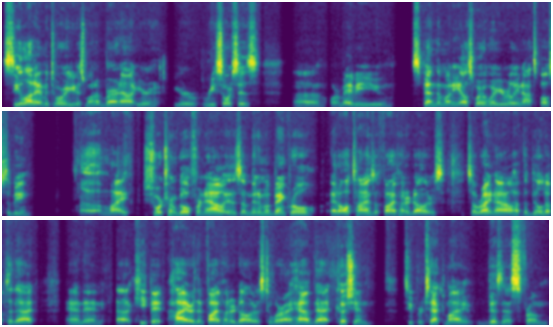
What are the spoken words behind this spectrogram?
see a lot of inventory, you just want to burn out your your resources, uh, or maybe you spend the money elsewhere where you're really not supposed to be. Uh, my short-term goal for now is a minimum bankroll at all times of $500. So right now I'll have to build up to that and then uh, keep it higher than $500 to where I have that cushion to protect my business from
